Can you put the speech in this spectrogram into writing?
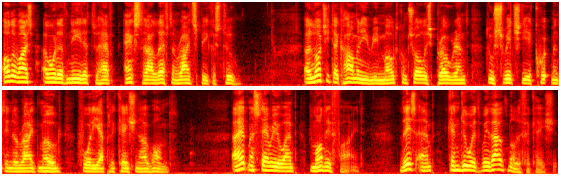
Otherwise I would have needed to have extra left and right speakers too. A Logitech Harmony remote control is programmed to switch the equipment in the right mode for the application I want. I had my stereo amp modified. This amp can do it without modification.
